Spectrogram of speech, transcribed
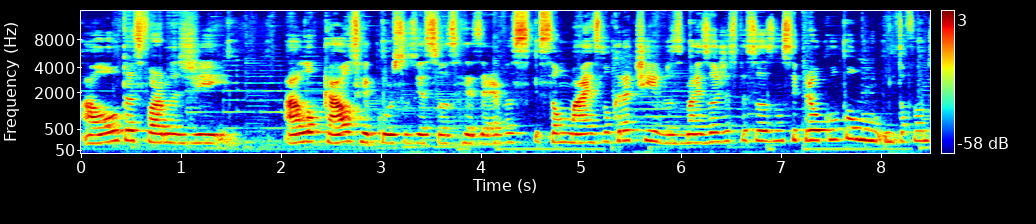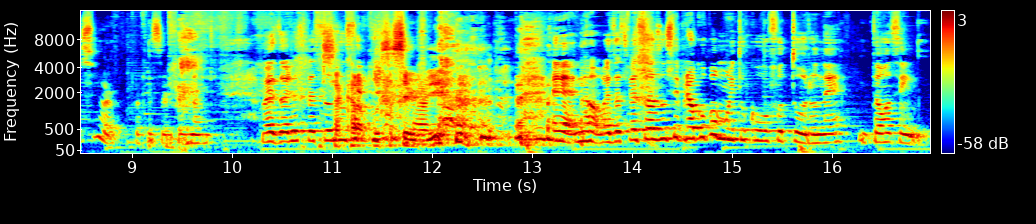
há outras formas de alocar os recursos e as suas reservas que são mais lucrativos. Mas hoje as pessoas não se preocupam, não estou falando do senhor, professor Fernando, mas hoje as pessoas Essa não cara se... servir. É, não, mas as pessoas não se preocupam muito com o futuro, né? Então, assim,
